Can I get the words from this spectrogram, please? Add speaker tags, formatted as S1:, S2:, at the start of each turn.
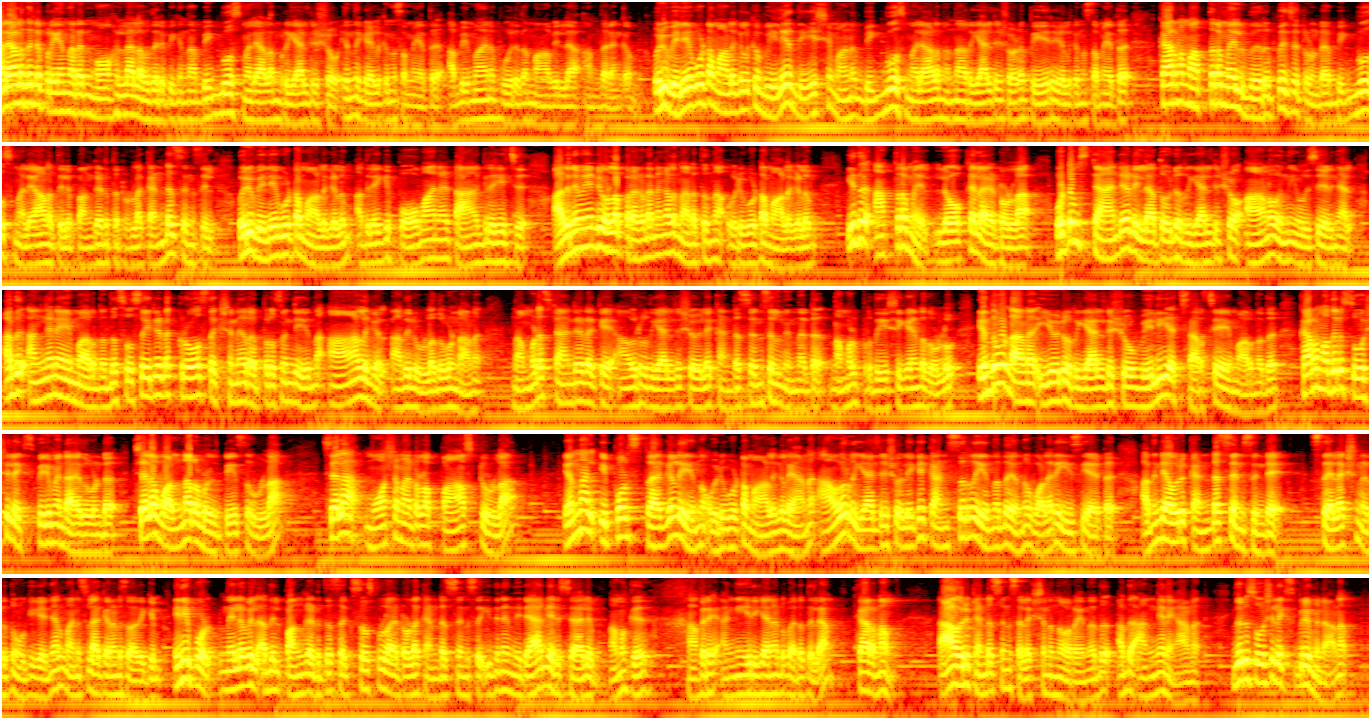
S1: മലയാളത്തിന്റെ പ്രിയ നടൻ മോഹൻലാൽ അവതരിപ്പിക്കുന്ന Bigg Boss Malayalam reality show എന്ന് കേൾക്കുന്ന സമയത്ത് അഭിമാനപൂരിതമാവില്ല അന്തരംഗം. ഒരു വലിയ കൂട്ടം ആളുകൾക്ക് വലിയ ദേഷ്യമാണ് ബിഗ് ബോസ് മലയാളം എന്ന റിയാലിറ്റി ഷോയുടെ പേര് കേൾക്കുന്ന സമയത്ത്. കാരണം അത്രമേൽ വെറുപ്പിച്ചിട്ടുണ്ട് ബിഗ് ബോസ് മലയാളത്തിൽ പങ്കെടുത്തിട്ടുള്ള കണ്ടസ്റ്റൻസിൽ ഒരു വലിയ കൂട്ടം ആളുകളും അതിലേക്ക് പോവാനായിട്ട് ആഗ്രഹിച്ച് അതിനുവേണ്ടിയുള്ള പ്രകടനങ്ങൾ നടത്തുന്ന ഒരു കൂട്ടം ആളുകളും. ഇത് അത്രമേൽ ലോക്കലായിട്ടുള്ള ഒട്ടും സ്റ്റാൻഡേർഡ് ഇല്ലാത്ത ഒരു റിയാലിറ്റി ഷോ ആണോ എന്ന് ചോദിച്ചു കഴിഞ്ഞാൽ അത് അങ്ങനെയായി മാറുന്നത് സൊസൈറ്റിയുടെ ക്രോസ് സെക്ഷനെ റെപ്രസെന്റ് ചെയ്യുന്ന ആളുകൾ അതിലുള്ളത് കൊണ്ടാണ്. നമ്മുടെ സ്റ്റാൻഡേർഡ് ഒക്കെ ആ ഒരു റിയാലിറ്റി ഷോയിലെ കണ്ടസ്റ്റൻസിൽ നിന്നിട്ട് നമ്മൾ പ്രതീക്ഷിക്കേണ്ടതുള്ളൂ. എന്തുകൊണ്ടാണ് ഈ ഒരു റിയാലിറ്റി ഷോ വലിയ ചർച്ചയായി മാറുന്നത്? കാരണം അതൊരു സോഷ്യൽ എക്സ്പെരിമെന്റ് ആയതുകൊണ്ട് ചില വൾണറബിലിറ്റീസ് ഉള്ള ചില മോശമായിട്ടുള്ള പാസ്റ്റ് ഉള്ള എന്നാൽ ഇപ്പോൾ സ്ട്രഗിൾ ചെയ്യുന്ന ഒരു കൂട്ടം ആളുകളെയാണ് ആ ഒരു റിയാലിറ്റി ഷോയിലേക്ക് കൺസിഡർ ചെയ്യുന്നത് എന്ന് വളരെ ഈസി ആയിട്ട് അതിന്റെ ആ ഒരു കണ്ടസ്റ്റൻസിന്റെ സെലക്ഷൻ എടുത്ത് നോക്കിക്കഴിഞ്ഞാൽ മനസ്സിലാക്കാനായിട്ട് സാധിക്കും. ഇനിയിപ്പോൾ നിലവിൽ അതിൽ പങ്കെടുത്ത് സക്സസ്ഫുൾ ആയിട്ടുള്ള കണ്ടസ്റ്റൻസ് ഇതിനെ നിരാകരിച്ചാലും നമുക്ക് അവരെ അംഗീകരിക്കാനായിട്ട് പറ്റത്തില്ല. കാരണം ആ ഒരു കണ്ടസ്റ്റൻസ് സെലക്ഷൻ എന്ന് പറയുന്നത് അത് അങ്ങനെയാണ്. ഇതൊരു സോഷ്യൽ എക്സ്പെരിമെന്റ് ആണ്.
